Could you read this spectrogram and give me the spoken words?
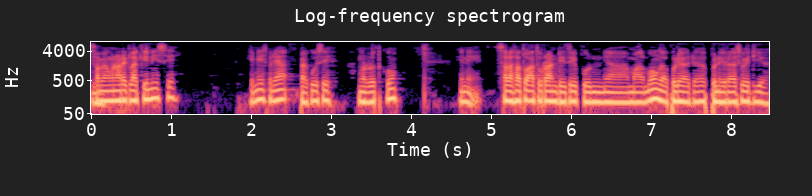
Sama yang menarik lagi nih sih. Ini sebenarnya bagus sih menurutku. Ini salah satu aturan di tribunnya Malmo nggak boleh ada bendera Swedia.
